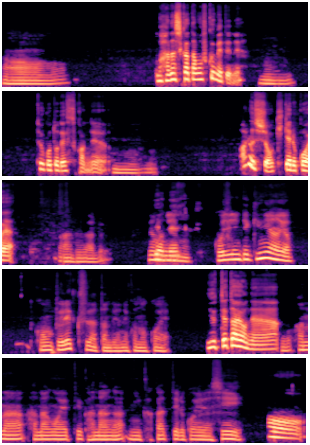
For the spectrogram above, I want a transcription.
ああ。まあ、話し方も含めてね。うん。ということですかね。うん。あるっしょ聞ける声。あるある。でもよね、個人的にはやっコンプレックスだったんだよね、この声。言ってたよね。鼻、鼻声っていうか鼻がにかかってる声だし、う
